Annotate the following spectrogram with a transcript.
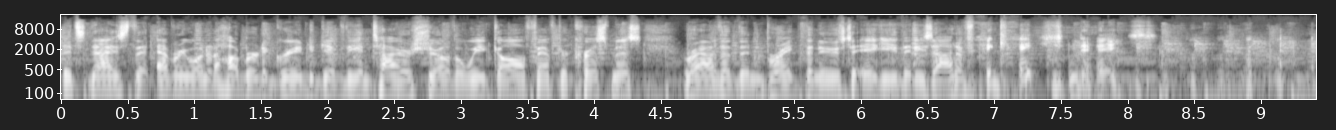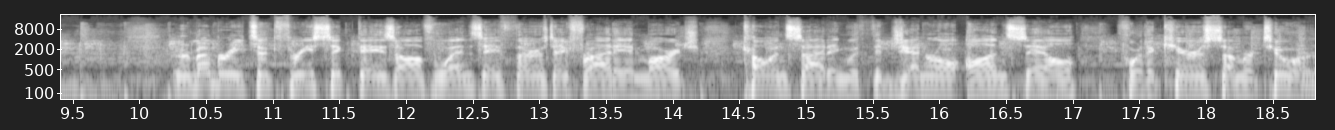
It's nice that everyone at Hubbard agreed to give the entire show the week off after Christmas rather than break the news to Iggy that he's out of vacation days. Remember, he took three sick days off Wednesday, Thursday, Friday, and March, coinciding with the general on sale for the Cure Summer Tour.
